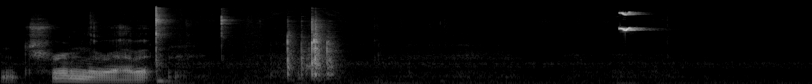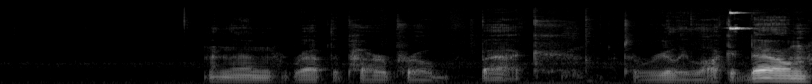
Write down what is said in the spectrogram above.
You can trim the rabbit. and then wrap the power pro back to really lock it down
